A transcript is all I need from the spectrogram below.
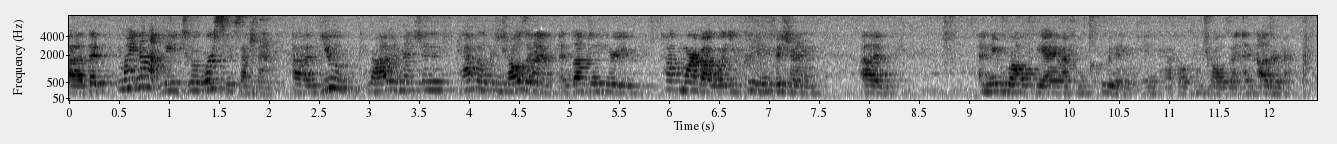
uh, that might not lead to a worse recession? Uh, you, Rob, had mentioned capital controls, and I'd, I'd love to hear you talk more about what you could envision uh, a new role for the IMF including in capital controls and, and other methods.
